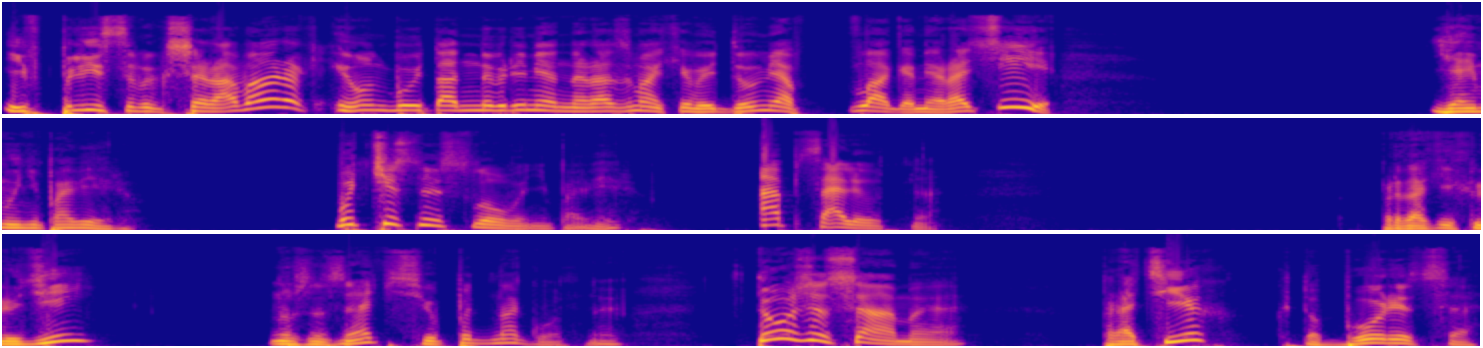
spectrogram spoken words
и в плисовых шароварах, и он будет одновременно размахивать двумя флагами России, я ему не поверю. Вот честное слово не поверю. Абсолютно. Про таких людей нужно знать всю подноготную. То же самое про тех, кто борется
